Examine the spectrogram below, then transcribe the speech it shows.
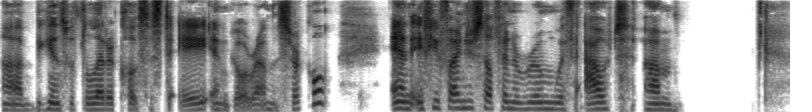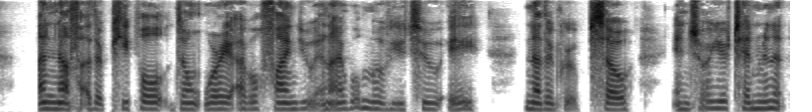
uh, begins with the letter closest to A and go around the circle. And if you find yourself in a room without um, enough other people, don't worry, I will find you and I will move you to a, another group. So enjoy your 10 minutes.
